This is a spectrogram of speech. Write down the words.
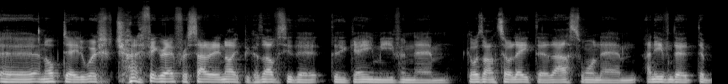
uh, an update. We're trying to figure out for Saturday night because obviously the the game even um, goes on so late. The last one, um, and even the the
